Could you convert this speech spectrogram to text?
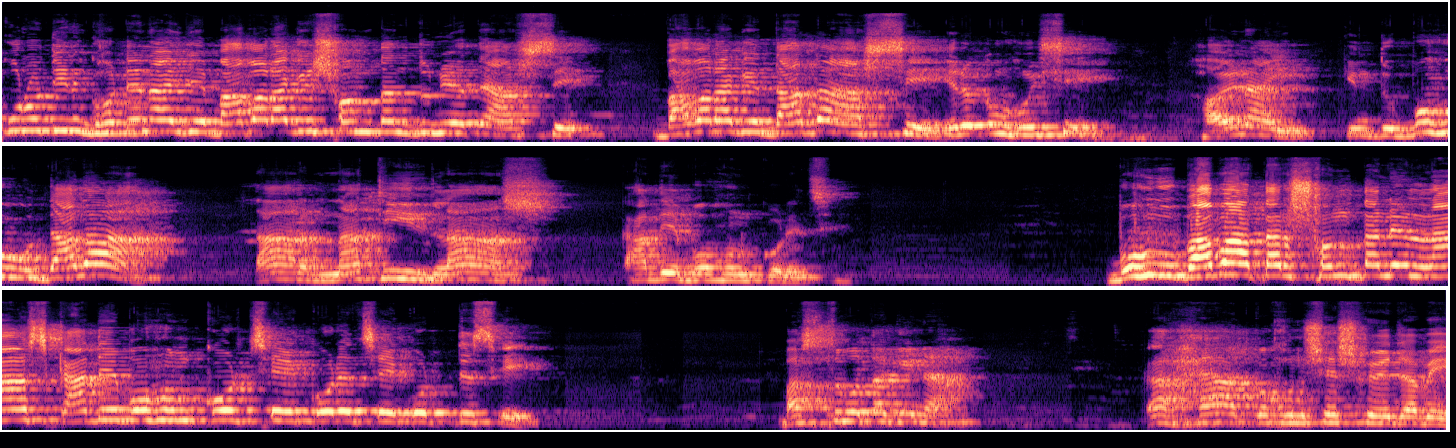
কোনো দিন ঘটে নাই যে বাবার আগে সন্তান দুনিয়াতে আসছে, বাবার আগে দাদা আসছে, এরকম হয়েছে হয় নাই। কিন্তু বহু দাদা তার নাতির লাশ কাঁধে বহন করেছে। বহু বাবা তার সন্তানের লাশ কাঁধে বহন করছে, করেছে, করতেছে। বাস্তবতা কিনা কার হায়াত কখন শেষ হয়ে যাবে?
